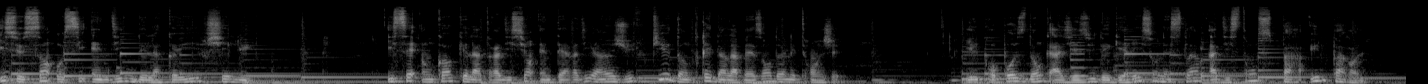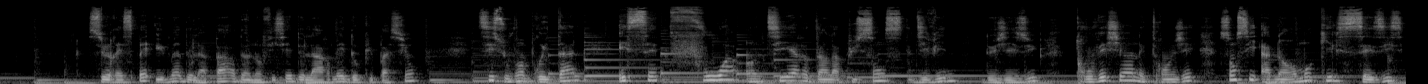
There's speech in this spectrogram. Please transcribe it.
il se sent aussi indigne de l'accueillir chez lui. Il sait encore que la tradition interdit à un juif pieux d'entrer dans la maison d'un étranger. Il propose donc à Jésus de guérir son esclave à distance par une parole. Ce respect humain de la part d'un officier de l'armée d'occupation, si souvent brutal, et cette foi entière dans la puissance divine de Jésus trouvée chez un étranger sont si anormaux qu'ils saisissent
